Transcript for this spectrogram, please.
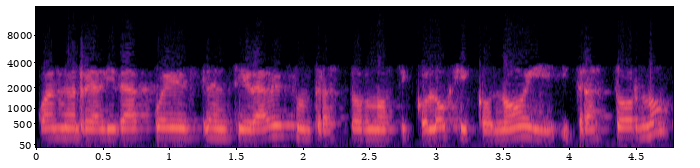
cuando en realidad pues la ansiedad es un trastorno psicológico, ¿no? Y, trastorno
